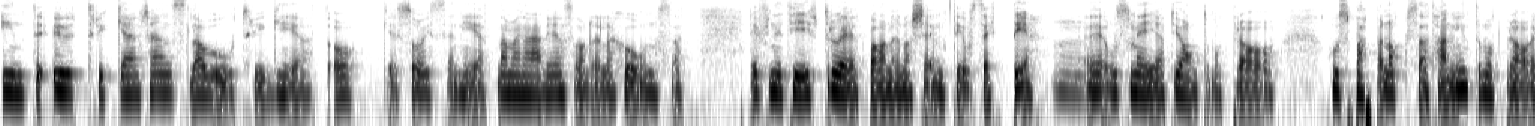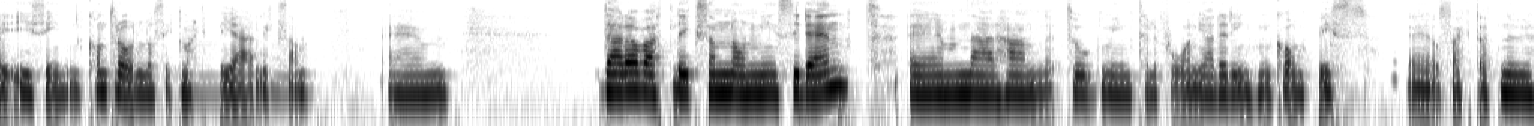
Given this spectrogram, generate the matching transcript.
inte uttrycka en känsla av otrygghet och eh, sorgsenhet när man är i en sån relation. Så att definitivt tror jag att barnen har känt det och sett det. Mm. Eh, hos mig att jag inte mått bra. Och hos pappan också att han inte mått bra i, i sin kontroll och sitt maktbegär. Liksom. Um, där har varit liksom någon incident um, när han tog min telefon. Jag hade ringt min kompis uh, och sagt att nu,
